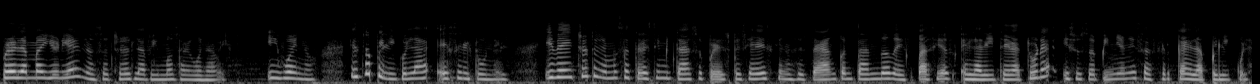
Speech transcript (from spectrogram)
pero la mayoría de nosotros la vimos alguna vez. Y bueno, esta película es El Túnel, y de hecho tenemos a tres invitadas super especiales que nos estarán contando de espacios en la literatura y sus opiniones acerca de la película.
